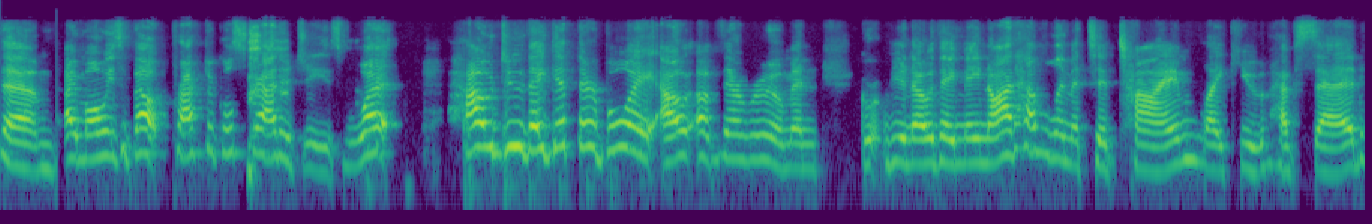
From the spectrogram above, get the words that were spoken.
them i'm always about practical strategies what how do they get their boy out of their room and you know they may not have limited time like you have said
